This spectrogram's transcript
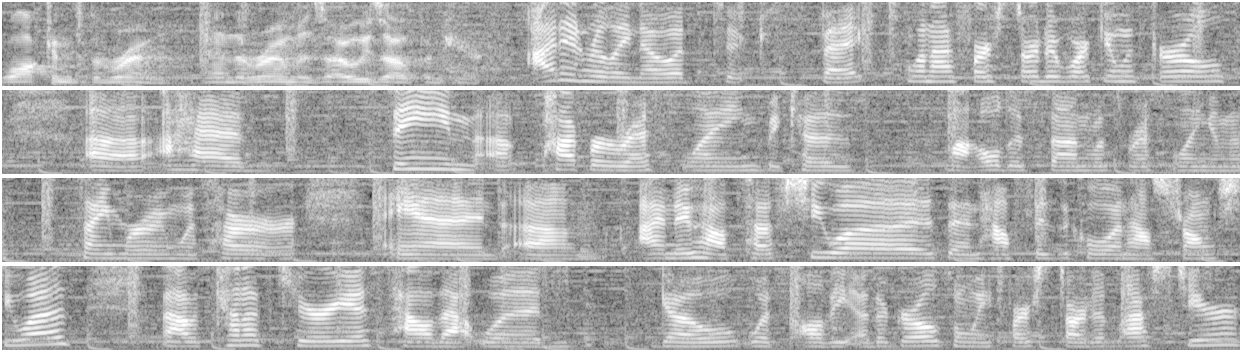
walk into the room. And the room is always open here. I didn't really know what to expect when I first started working with girls. Uh, I had seen uh, Piper wrestling because my oldest son was wrestling in the same room with her and um, I knew how tough she was and how physical and how strong she was. But I was kind of curious how that would go with all the other girls when we first started last year.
